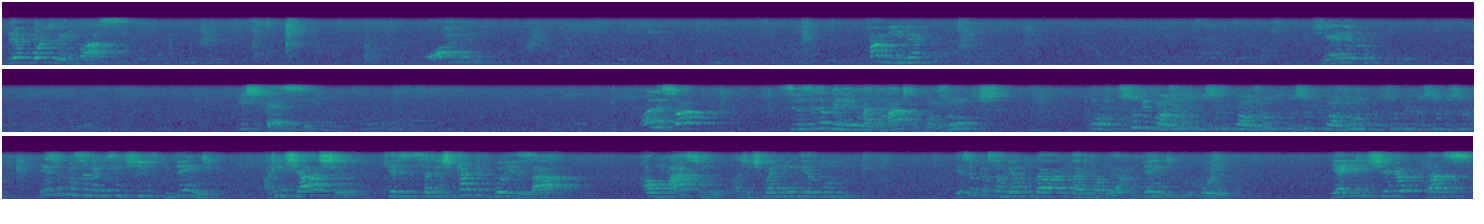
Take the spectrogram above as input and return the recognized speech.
depois vem classe, ordem, família, gênero, espécie. Olha só, se vocês aprenderem matemática, conjuntos, subconjunto do subconjunto do subconjunto do sub do sub do sub, esse é o pensamento científico, entende? A gente acha que se a gente categorizar ao máximo, a gente vai entender tudo. Esse é o pensamento da idade moderna, entende? Loucura. E aí a gente chega das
